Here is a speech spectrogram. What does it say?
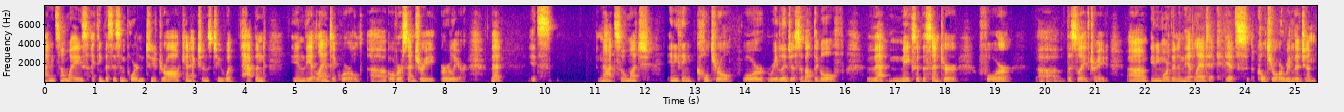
And in some ways, I think this is important to draw connections to what happened in the Atlantic world uh, over a century earlier. That it's not so much anything cultural or religious about the Gulf that makes it the center for uh, the slave trade. Um, any more than in the Atlantic, it's culture or religion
